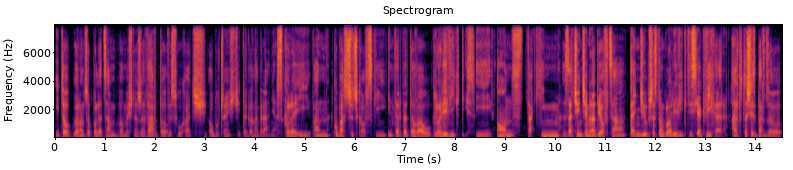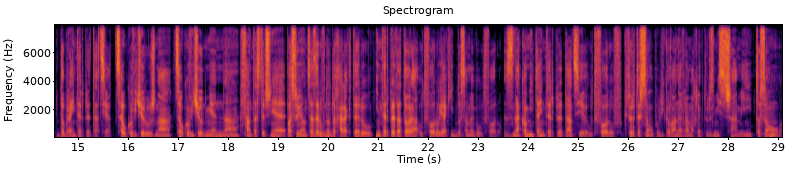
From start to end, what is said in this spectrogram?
I to gorąco polecam, bo myślę, że warto wysłuchać obu części tego nagrania. Z kolei pan Kuba Strzyczkowski interpretował Glorię Victis i on z takim zacięciem radiowca pędził przez tą Glorię Victis jak wicher. Ale to też jest bardzo bardzo dobra interpretacja. Całkowicie różna, całkowicie odmienna, fantastycznie pasująca zarówno do charakteru interpretatora utworu, jak i do samego utworu. Znakomite interpretacje utworów, które też są opublikowane w ramach lektur z mistrzami, to są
